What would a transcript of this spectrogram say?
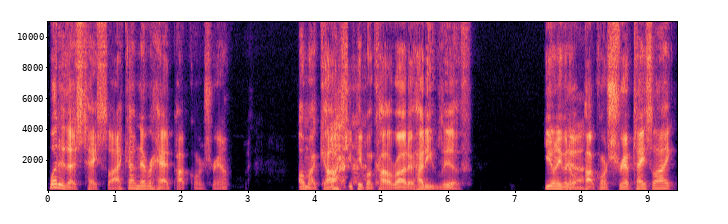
What do those taste like? I've never had popcorn shrimp. Oh my gosh, you people in Colorado, how do you live? You don't even know what popcorn shrimp tastes like?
